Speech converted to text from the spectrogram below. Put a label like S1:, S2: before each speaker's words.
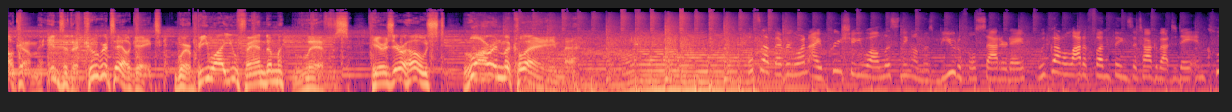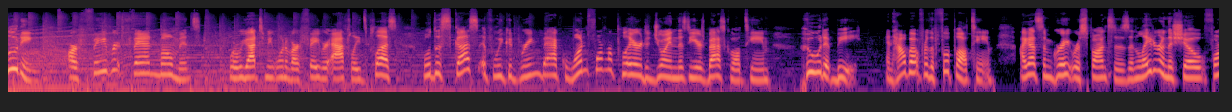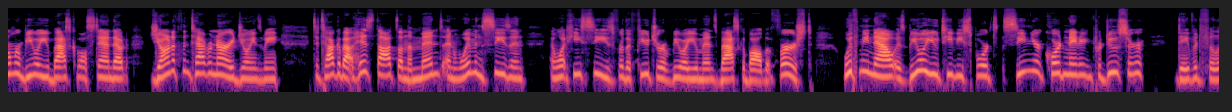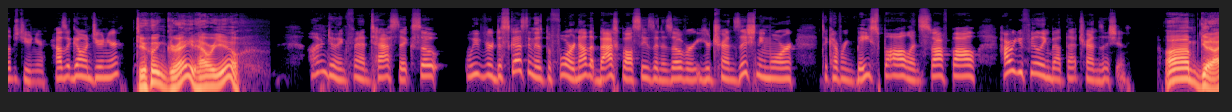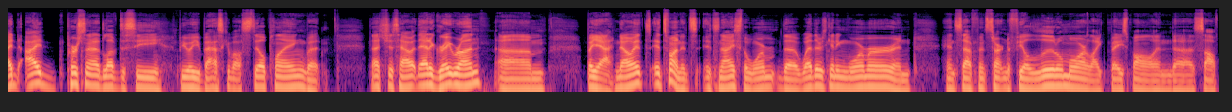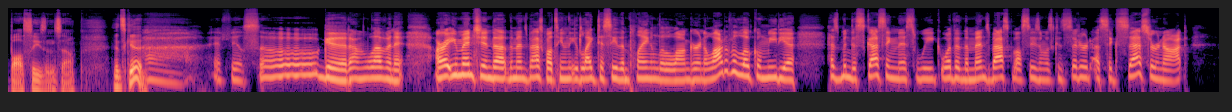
S1: Welcome into the Cougar Tailgate, where BYU fandom lives. Here's your host, Lauren McLean.
S2: What's up, everyone? I appreciate you all listening on this beautiful Saturday. We've got a lot of fun things to talk about today, including our favorite fan moments where we got to meet one of our favorite athletes. Plus, we'll discuss if we could bring back one former player to join this year's basketball team. Who would it be? And how about for the football team? I got some great responses. And later in the show, former BYU basketball standout Jonathan Tavernari joins me to talk about his thoughts on the men's and women's season and what he sees for the future of BYU men's basketball. But first, with me now is BYU TV Sports senior coordinating producer, David Phillips Jr. How's it going, Junior?
S3: Doing great. How are you?
S2: I'm doing fantastic. So, we were discussing this before. Now that basketball season is over, you're transitioning more to covering baseball and softball. How are you feeling about that transition?
S3: Um, good. I I personally I'd love to see BYU basketball still playing, but that's just how it. They had a great run. Um, but yeah, no, it's it's fun. It's it's nice. The warm the weather's getting warmer and and stuff. And it's starting to feel a little more like baseball and uh, softball season. So it's good.
S2: It feels so good. I'm loving it. All right, you mentioned uh, the men's basketball team that you'd like to see them playing a little longer, and a lot of the local media has been discussing this week whether the men's basketball season was considered a success or not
